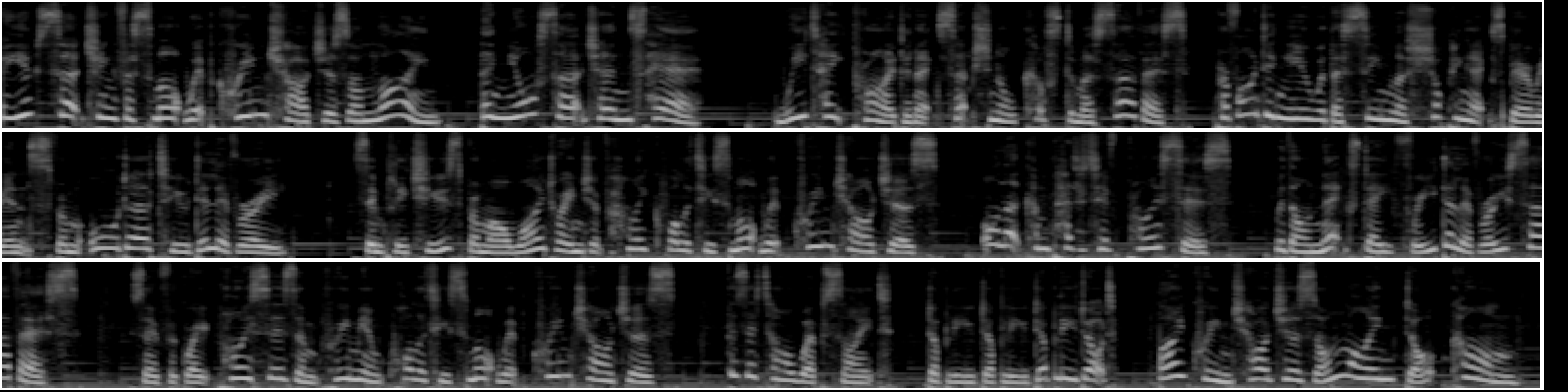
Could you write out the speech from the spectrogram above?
Are you searching for Smart Whip cream chargers online? Then your search ends here. We take pride in exceptional customer service, providing you with a seamless shopping experience from order to delivery. Simply choose from our wide range of high quality Smart Whip cream chargers, all at competitive prices, with our next day free delivery service. So, for great prices and premium quality Smart Whip cream chargers, visit our website www.buycreamchargersonline.com.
